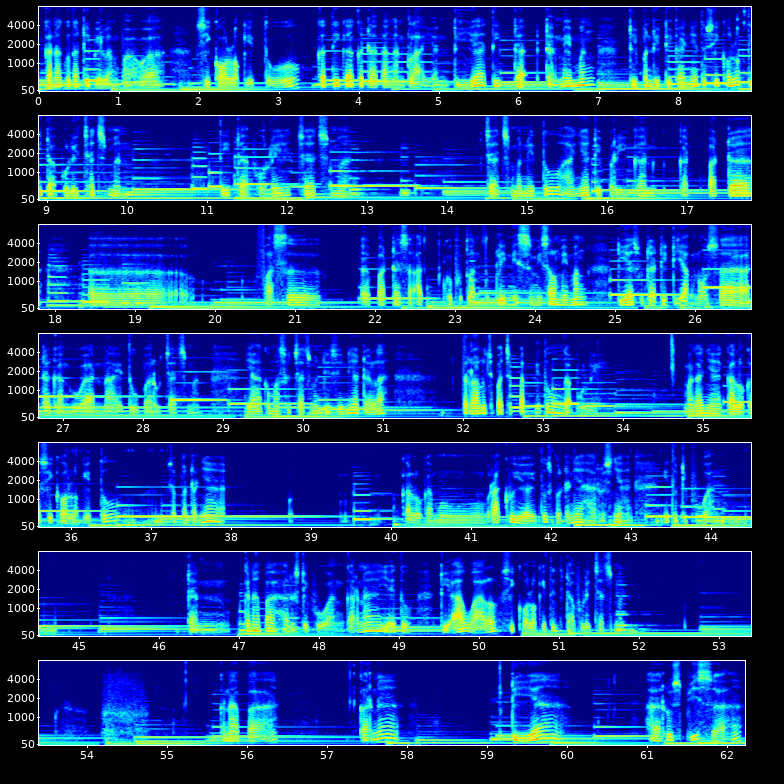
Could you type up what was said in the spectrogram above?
kan aku tadi bilang bahwa psikolog itu ketika kedatangan klien dia tidak dan memang di pendidikannya itu psikolog tidak boleh judgement. Tidak boleh judgement. Judgement itu hanya diberikan pada uh, fase uh, pada saat kebutuhan klinis misal memang dia sudah didiagnosa ada gangguan nah itu baru judgement. Yang aku maksud judgement di sini adalah terlalu cepat-cepat itu nggak boleh. Makanya kalau ke psikolog itu sebenarnya kalau kamu ragu ya itu sebenarnya harusnya itu dibuang. Dan kenapa harus dibuang? Karena yaitu di awal psikolog itu tidak boleh judgement. Kenapa? Karena dia harus bisa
